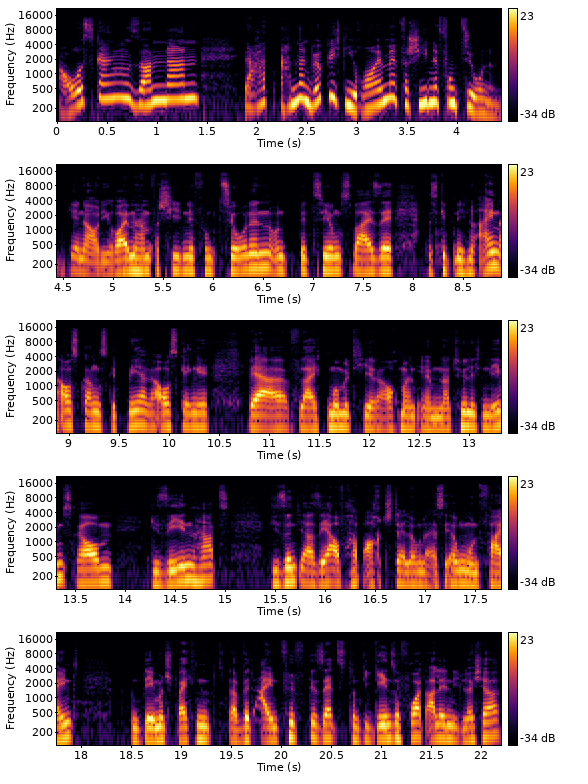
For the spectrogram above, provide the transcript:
Ausgang, sondern da hat, haben dann wirklich die Räume verschiedene Funktionen. Genau, die Räume haben verschiedene Funktionen und beziehungsweise es gibt nicht nur einen Ausgang, es gibt mehrere Ausgänge. Wer vielleicht Murmeltiere auch mal in ihrem natürlichen Lebensraum gesehen hat, die sind ja sehr auf Hab-Acht-Stellung, da ist irgendwo ein Feind und dementsprechend, da wird ein Pfiff gesetzt und die gehen sofort alle in die Löcher.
